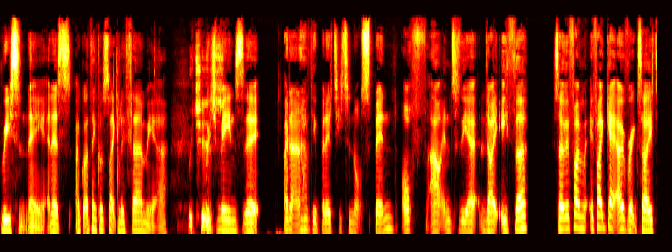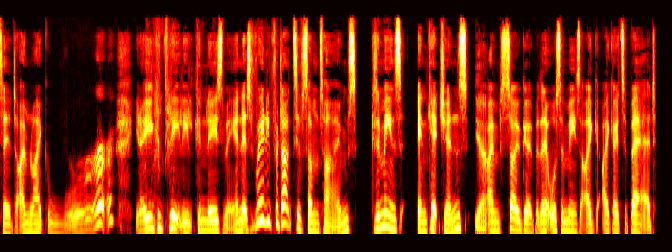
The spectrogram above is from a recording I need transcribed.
recently, and it's I've got a thing called cyclothymia, Which is which means that I don't have the ability to not spin off out into the like ether. So if I'm if I get overexcited, I'm like, you know, you completely can lose me, and it's really productive sometimes because it means in kitchens yeah. I'm so good, but then it also means that I I go to bed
